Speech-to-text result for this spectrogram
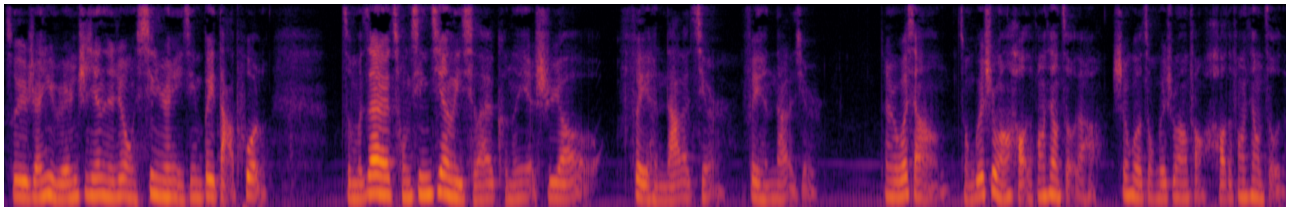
所以人与人之间的这种信任已经被打破了，怎么再重新建立起来，可能也是要费很大的劲儿，费很大的劲儿。但是我想，总归是往好的方向走的哈，生活总归是往方好的方向走的。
